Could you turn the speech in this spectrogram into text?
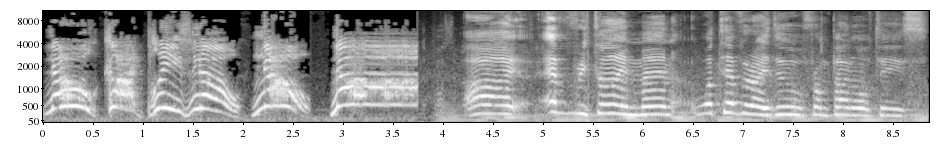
No! God, please, no! No! No! I every time, man, whatever I do from penalties,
